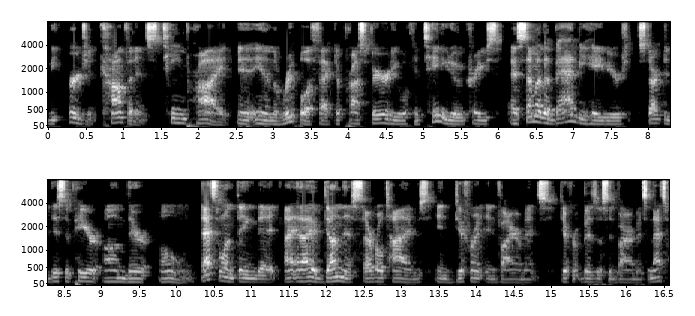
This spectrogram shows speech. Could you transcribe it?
the urgent confidence, team pride, and, and, the ripple effect of prosperity will continue to increase as some of the bad behaviors start to disappear on their own. That's one thing that, I, and I have done this several times in different environments, different business environments. And that's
